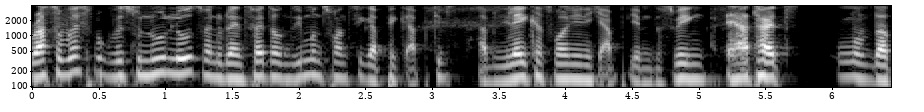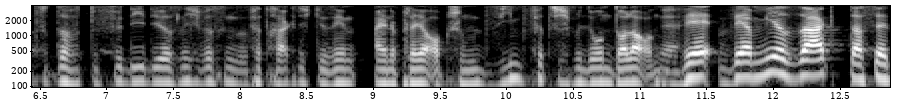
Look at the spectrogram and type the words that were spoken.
Russell Westbrook wirst du nur los, wenn du deinen 2027er Pick abgibst. Aber die Lakers wollen ihn nicht abgeben. Deswegen, Er hat halt, dazu, da- für die, die das nicht wissen, vertraglich gesehen, eine Player Option mit 47 Millionen Dollar. Und Ja. wer, wer mir sagt, dass er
